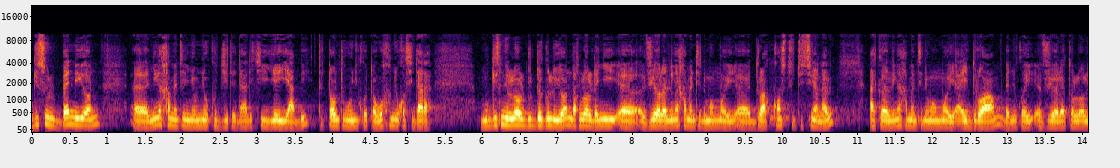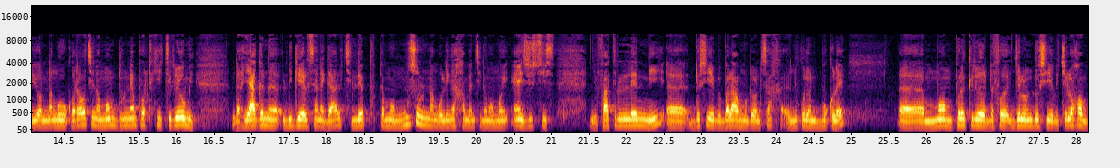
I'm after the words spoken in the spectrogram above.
gisul benn yoon ñi nga xamante ni ñoom ñoo ko jiite daal di ci yëy yàbbi te tontu wuñ ko te waxuñu ko si dara mu gis ni loolu du dëgg lu yoon ndax loolu dañuy violer li nga xamante ni moom mooy droit constitutionnel ak li nga xamante ni moom mooy ay droit am dañu koy violer te loolu yoon nanguwu ko rawatina moom du n'importe qui ci réew mi ndax yàgg na liggéeyal Sénégal ci lépp te moom musul nangu li nga xamante ni moom mooy injustice ñu fàttali leen ni dossier bi balaa mu doon sax ñu ko doon boucler moom procureur dafa jëloon dossier bi ci loxoom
